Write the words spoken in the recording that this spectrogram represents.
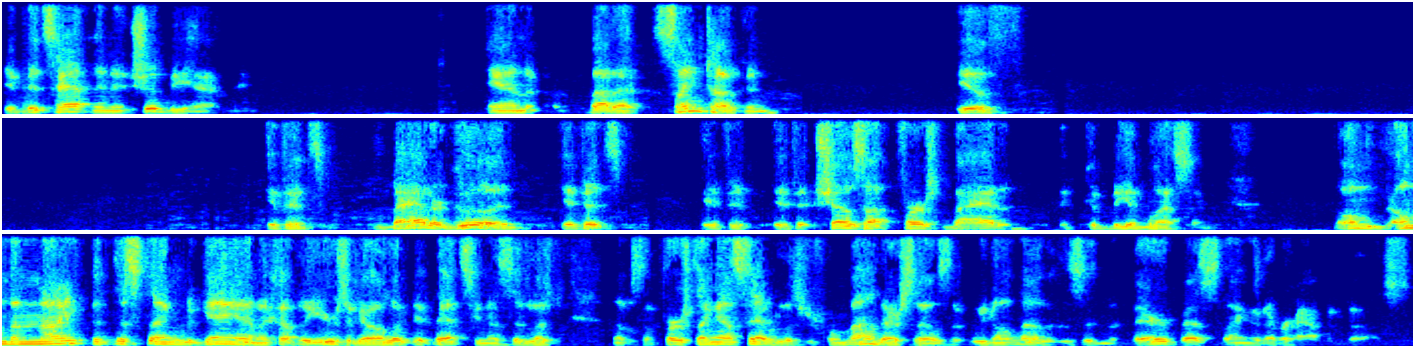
if it's happening, it should be happening. And by that same token, if if it's bad or good, if it's if it if it shows up first bad, it could be a blessing on on the night that this thing began a couple of years ago, I looked at Betsy and I said, "Let's." That was the first thing I said. Let's just remind ourselves that we don't know that this isn't the very best thing that ever happened to us,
